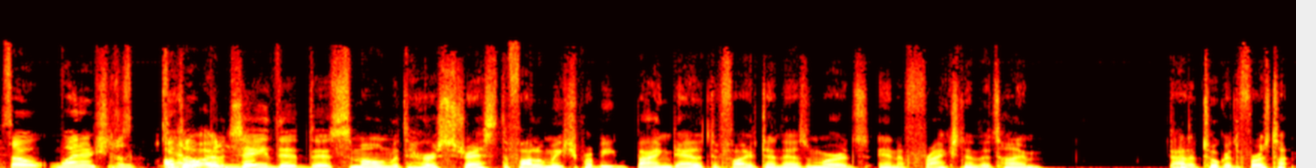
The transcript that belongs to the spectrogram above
So why don't you just? Get Although I would say the the Simone with her stress the following week, she probably banged out the five ten thousand words in a fraction of the time that it took her the first time.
